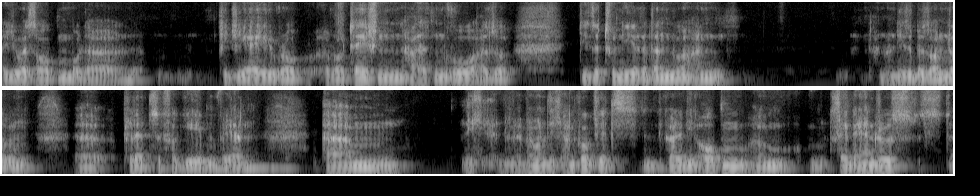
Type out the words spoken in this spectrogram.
US Open oder PGA Rotation halten, wo also diese Turniere dann nur an an diese besonderen äh, Plätze vergeben werden. Ähm, nicht, wenn man sich anguckt, jetzt gerade die Open, ähm, St. Andrews ist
